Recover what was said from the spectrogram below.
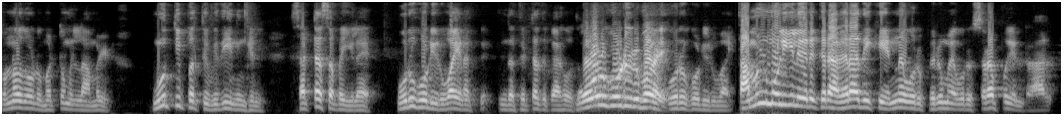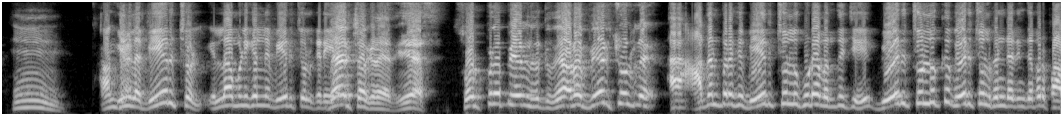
சொன்னதோடு மட்டும் இல்லாமல் நூத்தி பத்து விதி நீங்கள் சட்டசபையில ஒரு கோடி ரூபாய் எனக்கு இந்த திட்டத்துக்காக ஒரு கோடி ரூபாய். ஒரு கோடி ரூபாய். தமிழ் மொழியில் இருக்கிற அகராதிக்கு என்ன ஒரு பெருமை ஒரு சிறப்பு என்றால்? இதுல வேறு சொல். எல்லா மொழிகளிலும் வேறு சொல் கிடையாது. சொல் கிடையாது எஸ் சொற்பிறப்பேர் இருக்குது ஆனா வேர் சொல்ற அதன் பிறகு வேறு சொல்லு கூட வந்துச்சு. வேறு சொல்லுக்கு வேறு சொல் கண்டறிந்தவர் அப்பா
